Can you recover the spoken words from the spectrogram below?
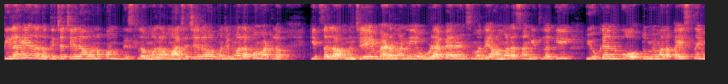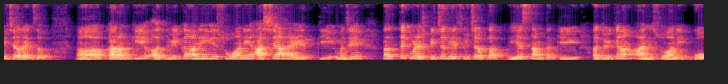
तिलाही झालं. तिच्या चेहऱ्यावरनं पण दिसलं मला. माझ्या चेहऱ्यावर म्हणजे मला पण वाटलं की चला म्हणजे मॅडमांनी एवढ्या पॅरेंट्समध्ये आम्हाला सांगितलं की यू कॅन गो तुम्ही मला काहीच नाही विचारायचं. कारण की अद्विका आणि सुहानी असे आहेत की म्हणजे प्रत्येक वेळेस टीचर हेच विचारतात हेच सांगतात की अद्विका आणि सुहानी गो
